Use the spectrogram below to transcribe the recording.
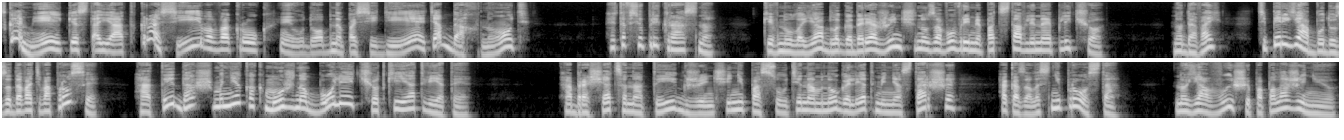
скамейки стоят, красиво вокруг, и удобно посидеть, отдохнуть». «Это все прекрасно», — кивнула я, благодаря женщину за вовремя подставленное плечо. «Но давай теперь я буду задавать вопросы, а ты дашь мне как можно более четкие ответы». Обращаться на «ты» к женщине, по сути, на много лет меня старше, оказалось непросто. Но я выше по положению.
